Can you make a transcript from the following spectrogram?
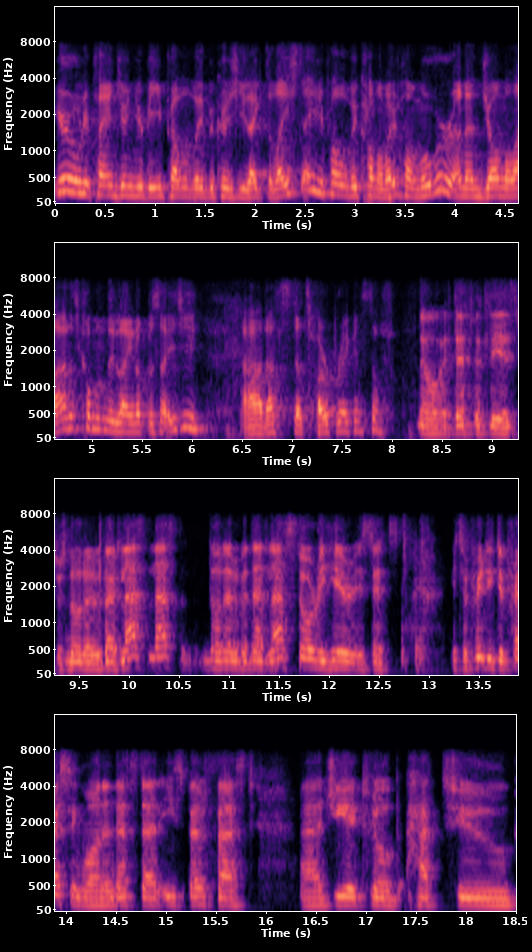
you're only playing junior B probably because you like the lifestyle. You're probably coming out hungover, and then John Mullane is coming. They line up beside you. Uh, that's that's heartbreaking stuff. No, it definitely is. There's no doubt about it. last last no doubt about that. Last story here is it's it's a pretty depressing one, and that's that East Belfast uh, GAA club had to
